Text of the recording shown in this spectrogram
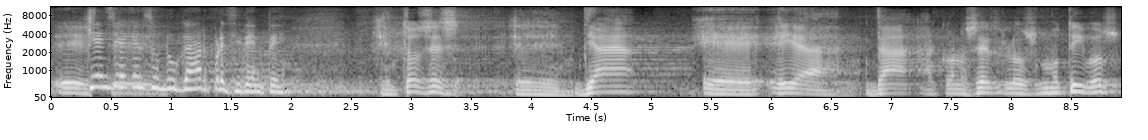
¿Quién este, llega en su lugar, presidente? Entonces, eh, ya eh, ella da a conocer los motivos,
